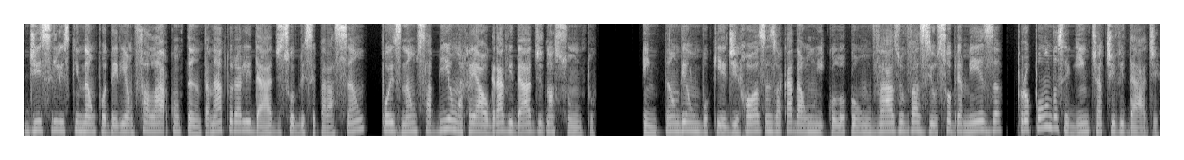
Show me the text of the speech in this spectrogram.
Disse-lhes que não poderiam falar com tanta naturalidade sobre separação, pois não sabiam a real gravidade do assunto. Então deu um buquê de rosas a cada um e colocou um vaso vazio sobre a mesa, propondo a seguinte atividade:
